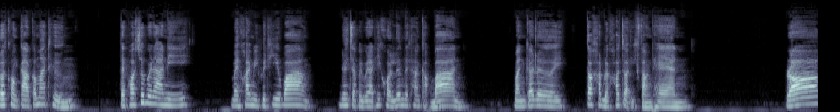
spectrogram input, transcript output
รถของกาวก็มาถึง แต่พอช่วงเวลานี้ ไม่ค่อยมีพื้นที่ว่าง เนื่องจากเป็นเวลาที่คนเริ่มเดินทางกลับบ้าน มันก็เลยต้องขับรถเข้าจอดอีกฝั่งแทนร็อก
